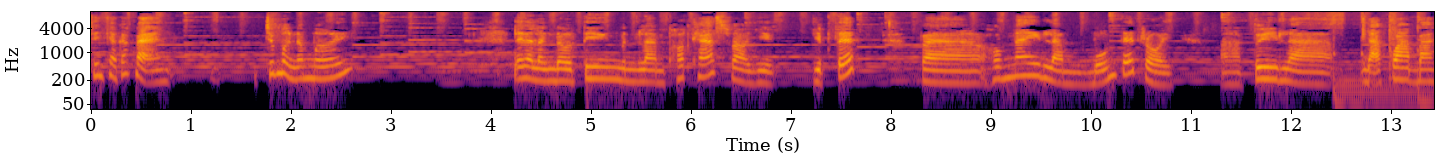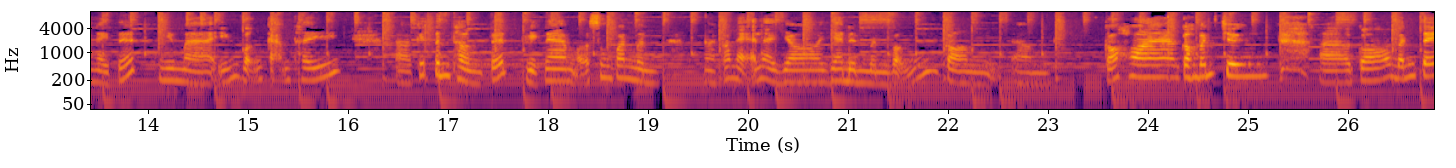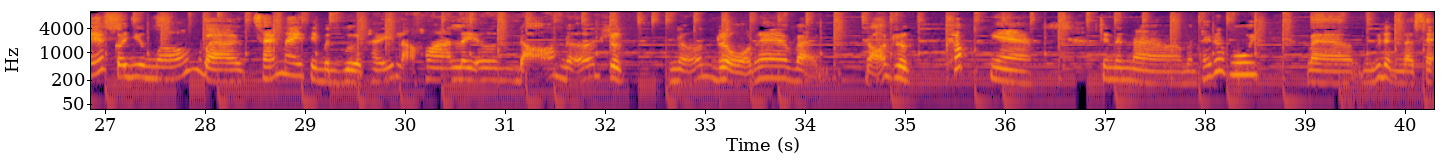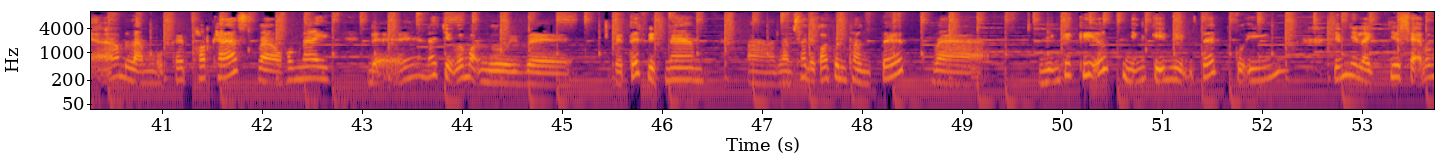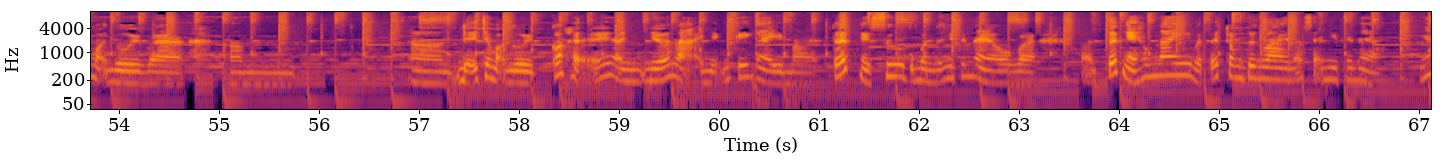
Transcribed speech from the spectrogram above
Xin chào các bạn, chúc mừng năm mới. Đây là lần đầu tiên mình làm podcast vào dịp dịp Tết và hôm nay là 4 Tết rồi. À, tuy là đã qua 3 ngày Tết nhưng mà Yến vẫn cảm thấy à, cái tinh thần Tết Việt Nam ở xung quanh mình à, có lẽ là do gia đình mình vẫn còn à, có hoa có bánh trưng à, có bánh tét có dưa món. Và sáng nay thì mình vừa thấy là hoa lây ơn đỏ nở rực nở rộ ra và đỏ rực khắp nhà. Cho nên là mình thấy rất vui. Và quyết định là sẽ làm một cái podcast vào hôm nay để nói chuyện với mọi người về về Tết Việt Nam. À, làm sao để có tinh thần Tết và những cái ký ức những kỷ niệm Tết của Yến giống như là chia sẻ với mọi người và um, uh, để cho mọi người có thể ờ, nhớ lại những cái ngày mà Tết ngày xưa của mình nó như thế nào và uh, Tết ngày hôm nay và Tết trong tương lai nó sẽ như thế nào nhé.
